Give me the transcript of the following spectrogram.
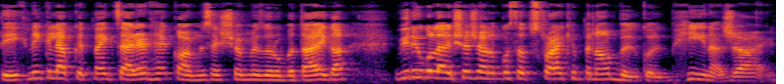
देखने के लिए आप कितना एक्साइटेड है कॉमेंट सेक्शन में ज़रूर बताएगा। वीडियो को लाइक शेयर चैनल को सब्सक्राइब के बिना बिल्कुल भी ना जाए।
